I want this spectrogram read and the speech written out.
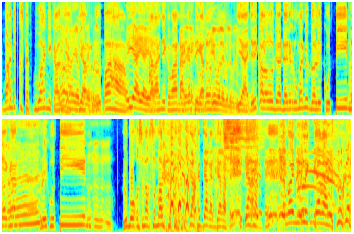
lanjut ke step 2 nya kali Oh, ya, iya, biar boleh, lu boleh. paham. Iya, iya, iya. Arahnya ke mana? Arahnya ngerti kan ke mana? lu? Iya, boleh, boleh, boleh, Iya, boleh. jadi kalau lu udah dari rumah nih udah lu ikutin ya kan, Heeh. lu ikutin, Mm, mm, mm. Lu bawa ke semak-semak. jangan jangan jangan jangan. Namanya nyulik jangan. Bukan.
